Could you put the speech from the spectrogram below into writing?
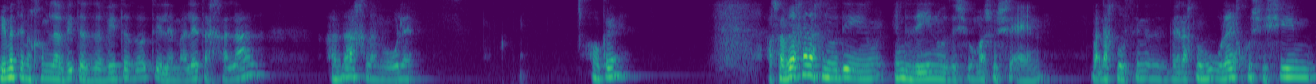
ואם אתם יכולים להביא את הזווית הזאת, למלא את החלל, אז אחלה, מעולה. אוקיי? עכשיו איך אנחנו יודעים אם זיהינו איזשהו משהו שאין, ואנחנו עושים את זה, ואנחנו אולי חוששים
